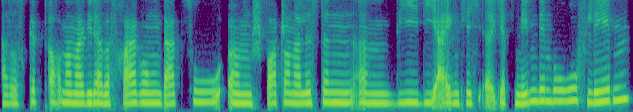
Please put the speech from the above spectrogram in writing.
also es gibt auch immer mal wieder Befragungen dazu, ähm, Sportjournalistinnen, ähm, wie die eigentlich äh, jetzt neben dem Beruf leben.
